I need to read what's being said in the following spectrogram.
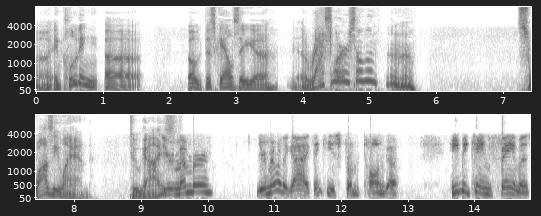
uh, including. Uh, oh, this gal's a, uh, a wrestler or something. I don't know. Swaziland, two guys. Do you remember? You remember the guy? I think he's from Tonga, he became famous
